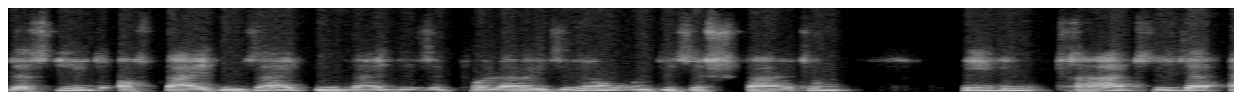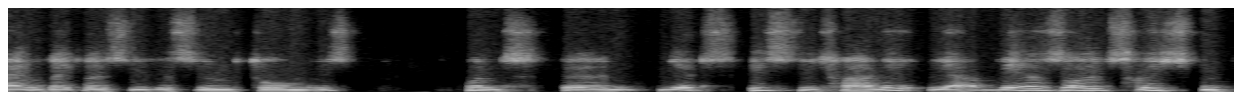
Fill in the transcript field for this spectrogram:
das gilt auf beiden Seiten, weil diese Polarisierung und diese Spaltung eben gerade wieder ein regressives Symptom ist. Und äh, jetzt ist die Frage, ja, wer soll's richten?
